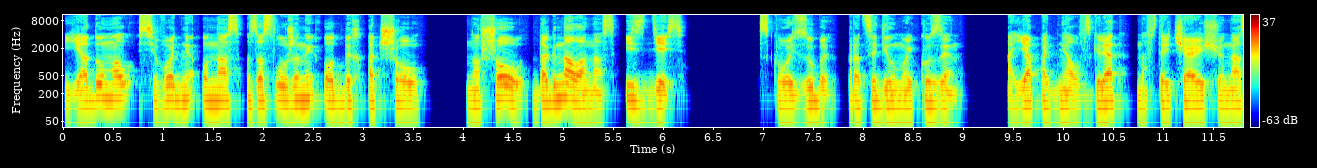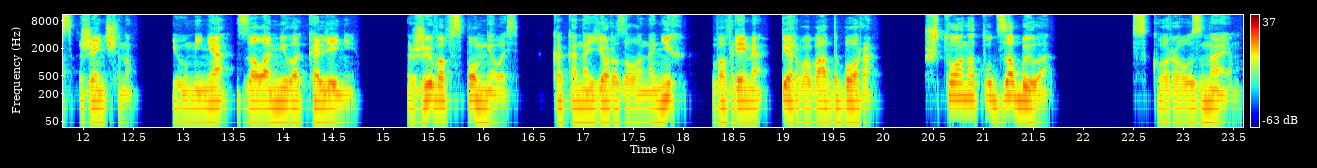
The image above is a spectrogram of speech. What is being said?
Я думал, сегодня у нас заслуженный отдых от шоу, но шоу догнало нас и здесь. Сквозь зубы процедил мой кузен, а я поднял взгляд на встречающую нас женщину, и у меня заломило колени. Живо вспомнилось, как она ерзала на них во время первого отбора. Что она тут забыла? «Скоро узнаем»,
